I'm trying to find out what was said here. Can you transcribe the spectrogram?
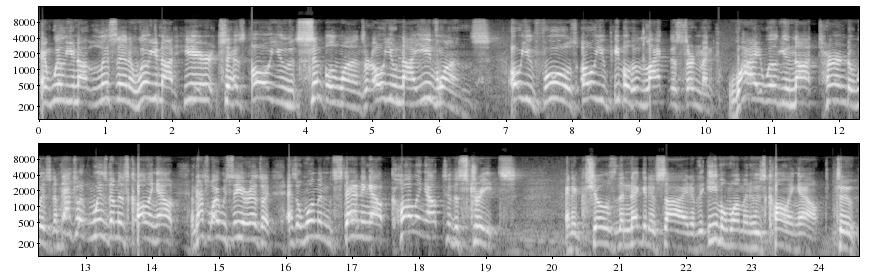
And will you not listen and will you not hear? It says, Oh, you simple ones, or Oh, you naive ones. Oh, you fools. Oh, you people who lack discernment. Why will you not turn to wisdom? That's what wisdom is calling out. And that's why we see her as a, as a woman standing out, calling out to the streets. And it shows the negative side of the evil woman who's calling out to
